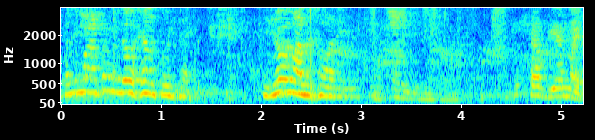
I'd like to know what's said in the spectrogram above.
খালি মাথা মিলেও শান্ত হয়ে যায় এসব মানুষ মারি সব দিয়ে মাইর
